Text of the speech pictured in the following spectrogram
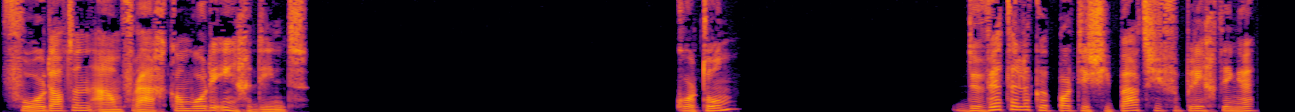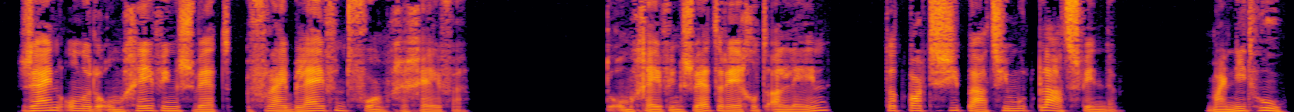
voordat een aanvraag kan worden ingediend. Kortom, de wettelijke participatieverplichtingen zijn onder de Omgevingswet vrijblijvend vormgegeven. De Omgevingswet regelt alleen dat participatie moet plaatsvinden, maar niet hoe.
